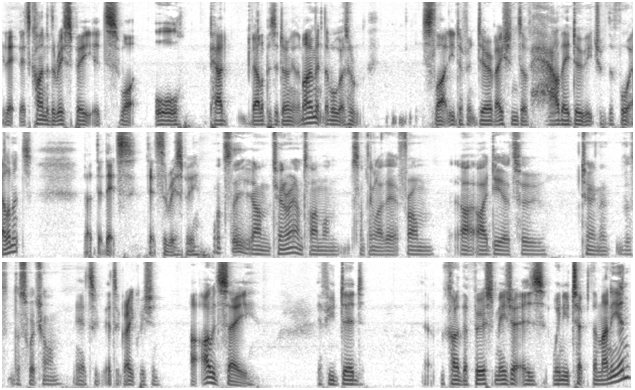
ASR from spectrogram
that, that's kind of the recipe. It's what all power developers are doing at the moment. They've all got sort of slightly different derivations of how they do each of the four elements, but that, that's that's the recipe. What's the um, turnaround time on something like that from uh, idea to turning the, the, the switch on? Yeah, it's a, it's a great question. I, I would say if you did, uh, kind of the first measure is when you tip the money in.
